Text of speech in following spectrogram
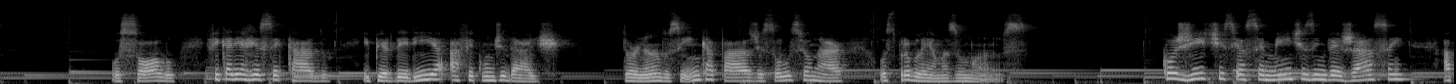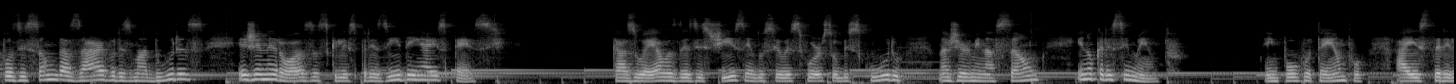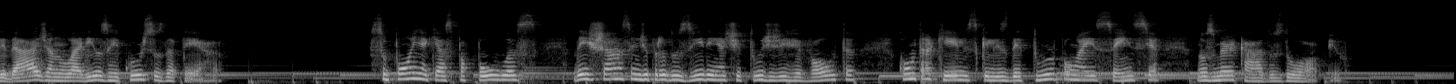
O solo ficaria ressecado e perderia a fecundidade, tornando-se incapaz de solucionar os problemas humanos. Cogite se as sementes invejassem a posição das árvores maduras e generosas que lhes presidem a espécie. Caso elas desistissem do seu esforço obscuro na germinação e no crescimento. Em pouco tempo, a esterilidade anularia os recursos da terra. Suponha que as papoulas deixassem de produzir em atitude de revolta contra aqueles que lhes deturpam a essência nos mercados do ópio.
